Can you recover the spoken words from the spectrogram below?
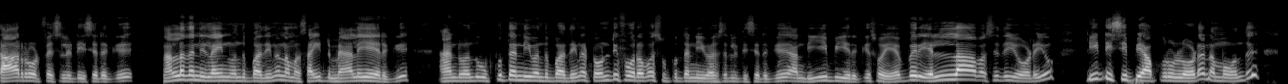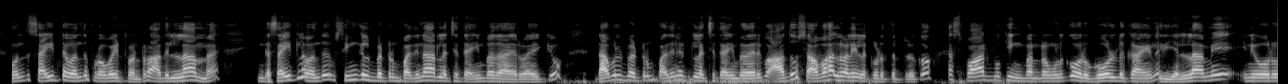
தார் ரோட் ஃபெசிலிட்டிஸ் இருக்குது நல்ல தண்ணி லைன் வந்து பார்த்திங்கன்னா நம்ம சைட்டு மேலேயே இருக்குது அண்ட் வந்து உப்பு தண்ணி வந்து பார்த்திங்கன்னா டுவெண்ட்டி ஃபோர் ஹவர்ஸ் உப்பு தண்ணி ஃபெசிலிட்டிஸ் இருக்குது அண்ட் இபி இருக்குது ஸோ எவ்வரி எல்லா வசதியோடையும் டிடிசிபி அப்ரூவலோட நம்ம வந்து வந்து சைட்டை வந்து ப்ரொவைட் பண்ணுறோம் அது இல்லாமல் இந்த சைட்டில் வந்து சிங்கிள் பெட்ரூம் பதினாறு லட்சத்தி ஐம்பதாயிரம் ரூபாய்க்கும் டபுள் பெட்ரூம் பதினெட்டு லட்சத்தி ஐம்பதாயிரம் அதுவும் சவால் விலையில் கொடுத்துட்ருக்கோம். ஸ்பாட் புக்கிங் பண்ணுறவங்களுக்கு ஒரு கோல்டு காயின் இது எல்லாமே இனி ஒரு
